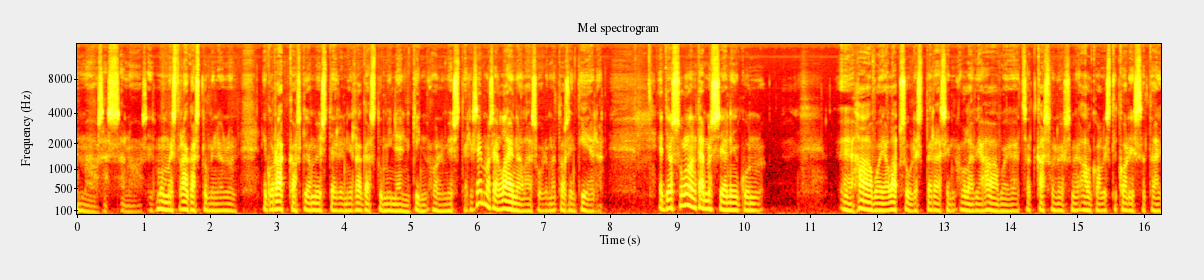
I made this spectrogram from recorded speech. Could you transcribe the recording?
En mä osaa sanoa. Siis mun mielestä rakastuminen on, niin kuin rakkauskin on mysteeri, niin rakastuminenkin on mysteeri. Semmoisen lainalaisuuden mä tosin tiedän. Että jos sulla on tämmöisiä niin kuin, haavoja, lapsuudesta peräisin olevia haavoja, että sä oot kasvanut jossain alkoholistikodissa tai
